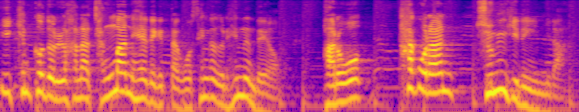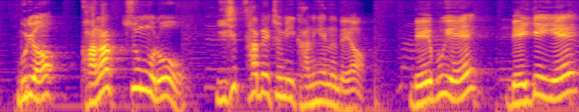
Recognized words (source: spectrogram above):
이 캠코더를 하나 장만해야 되겠다고 생각을 했는데요. 바로 탁월한 줌 기능입니다. 무려 광학 줌으로 24배 줌이 가능했는데요. 내부에 4개의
